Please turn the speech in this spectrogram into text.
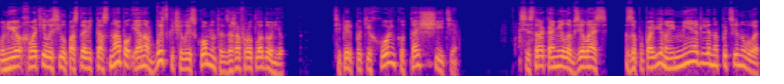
У нее хватило сил поставить таз на пол, и она выскочила из комнаты, зажав рот ладонью. «Теперь потихоньку тащите». Сестра Камила взялась за пуповину и медленно потянула.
